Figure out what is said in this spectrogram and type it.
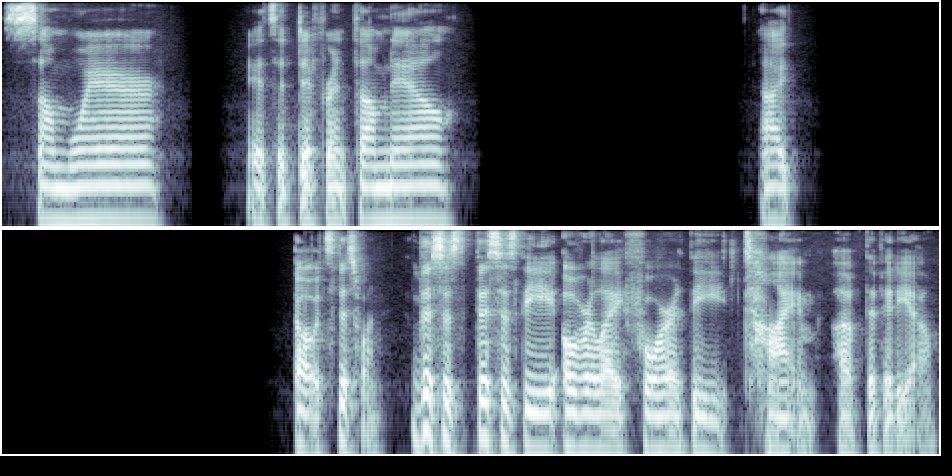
somewhere. It's a different thumbnail. I Oh, it's this one. This is this is the overlay for the time of the video.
